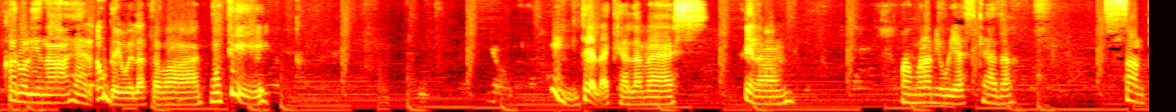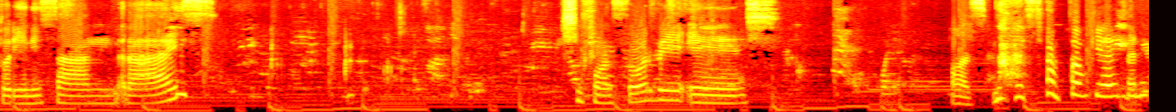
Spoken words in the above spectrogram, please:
Karolina Her... Ó, de jó illata van. Muti? Hm, tényleg kellemes. Finom. Van valami új eszkáda. Santorini Sunrise. Chiffon sorbet és az. Ezt nem tudom kiejteni.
